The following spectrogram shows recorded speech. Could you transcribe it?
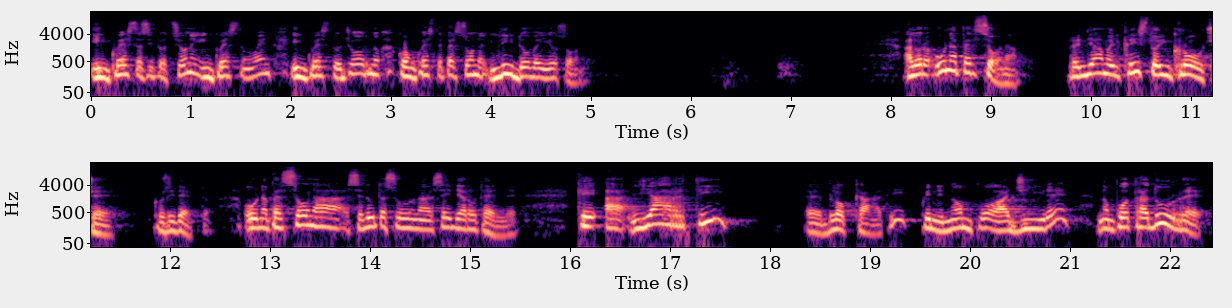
in questa situazione, in questo momento, in questo giorno, con queste persone, lì dove io sono. Allora una persona, prendiamo il Cristo in croce, cosiddetto, o una persona seduta su una sedia a rotelle, che ha gli arti eh, bloccati, quindi non può agire, non può tradurre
